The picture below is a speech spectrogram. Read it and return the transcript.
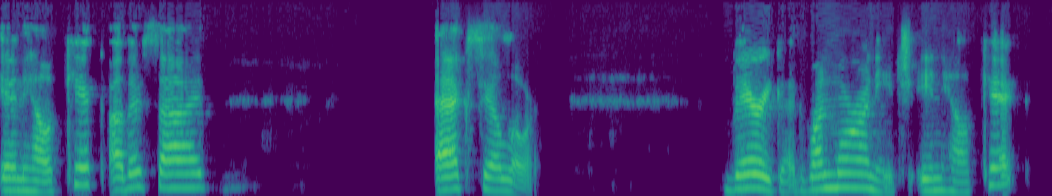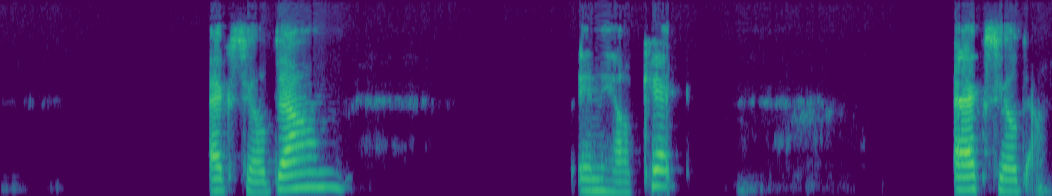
Inhale, kick, other side. Exhale, lower. Very good. One more on each. Inhale, kick. Exhale, down. Inhale, kick. Exhale, down.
